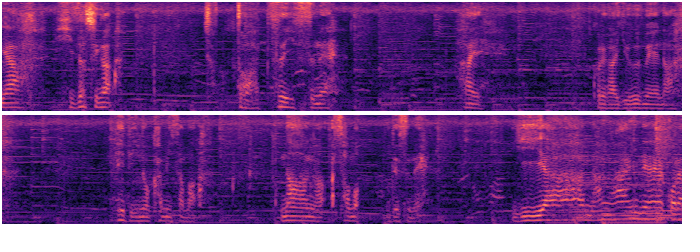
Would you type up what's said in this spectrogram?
いや日差しがちょっと暑いですね。はい。これが有名な蛇の神様ナーガ様ですね。いや長いねこれ。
